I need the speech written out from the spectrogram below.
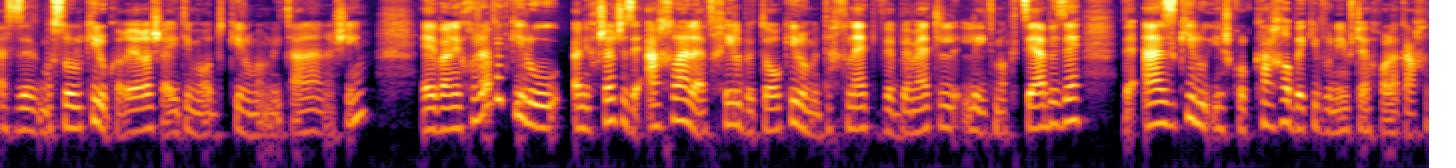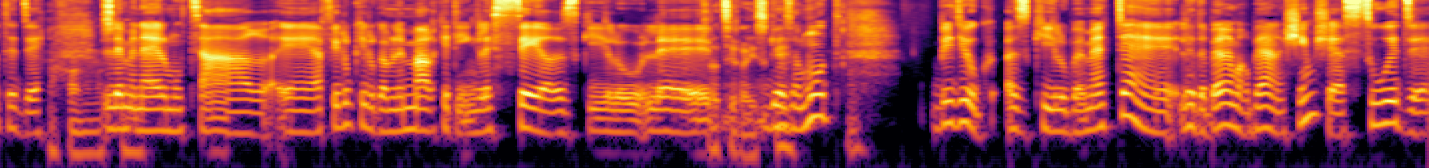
אז זה מסלול כאילו קריירה שהייתי מאוד כאילו ממליצה לאנשים אה, ואני חושבת כאילו אני חושבת שזה אחלה להתחיל בתור כאילו מתכנת ובאמת להתמקצע בזה ואז כאילו יש כל כך הרבה כיוונים שאתה יכול לקחת את זה נכון. למנהל מוצר אה, אפילו כאילו גם ל marketing ל sales כאילו. לגזמות. כן. בדיוק אז כאילו באמת אה, לדבר עם הרבה אנשים שעשו את זה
